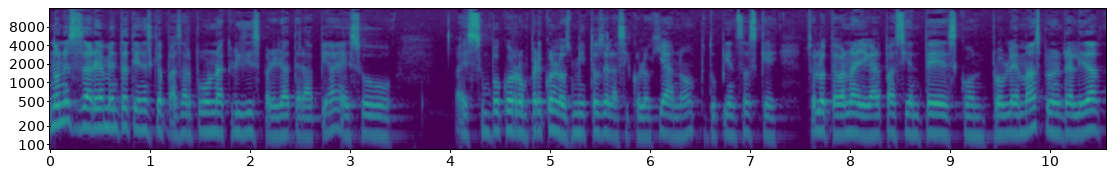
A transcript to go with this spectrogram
No necesariamente tienes que pasar por una crisis para ir a terapia, eso es un poco romper con los mitos de la psicología, ¿no? Tú piensas que solo te van a llegar pacientes con problemas, pero en realidad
